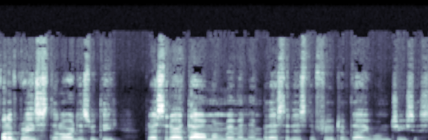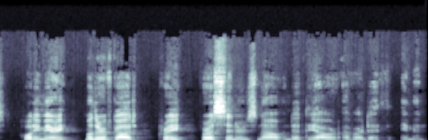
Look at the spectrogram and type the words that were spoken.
full of grace, the Lord is with thee. Blessed art thou among women, and blessed is the fruit of thy womb, Jesus. Holy Mary, Mother of God, pray for us sinners now and at the hour of our death. Amen.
